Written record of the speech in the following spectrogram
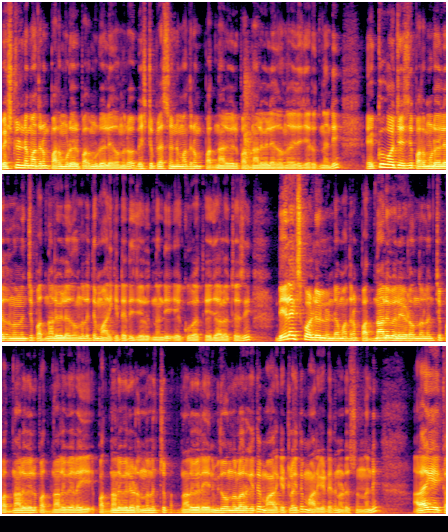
బెస్ట్ ఉంటే మాత్రం పదమూడు వేలు పదమూడు వేల ఐదు వందలు. బెస్ట్ ప్లస్ ఉంటే మాత్రం పద్నాలుగు వేలు పద్నాలుగు వేల ఐదు వందలు అయితే జరుగుతుందండి. ఎక్కువగా వచ్చేసి పదమూడు వేల ఐదు వందల నుంచి పద్నాలుగు వేల ఐదు వందలు అయితే మార్కెట్ అయితే జరుగుతుందండి. ఎక్కువగా తేజాలు వచ్చేసి డీలక్స్ క్వాలిటీలు ఉంటే మాత్రం పద్నాలుగు వేల ఏడు వందల నుంచి పద్నాలుగు వేలు పద్నాలుగు వేల పద్నాలుగు వేల ఏడు వందల నుంచి పద్నాలుగు వేల ఎనిమిది వందల వరకు అయితే మార్కెట్లో అయితే మార్కెట్ అయితే నడుస్తుందండి. అలాగే ఇక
